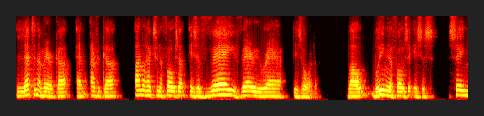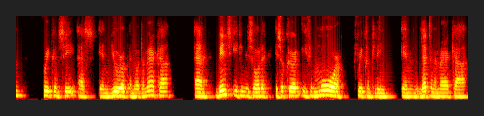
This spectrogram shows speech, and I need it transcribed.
Latin America and Africa, anorexia nervosa is a very, very rare disorder. While bulimia nervosa is the same frequency as in Europe and North America, and binge eating disorder is occurring even more frequently in Latin America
